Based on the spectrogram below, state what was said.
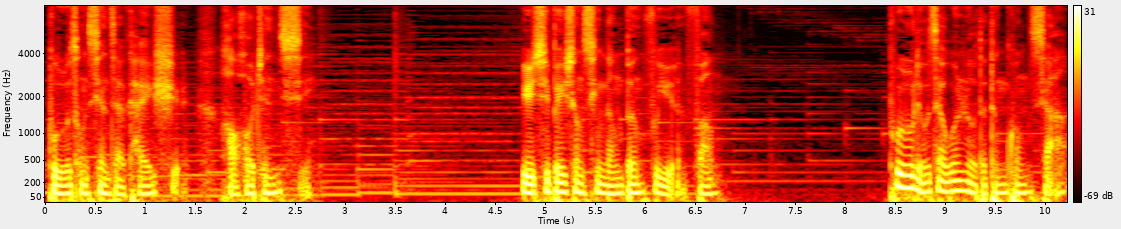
不如从现在开始好好珍惜。与其背上行囊奔赴远方，不如留在温柔的灯光下，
